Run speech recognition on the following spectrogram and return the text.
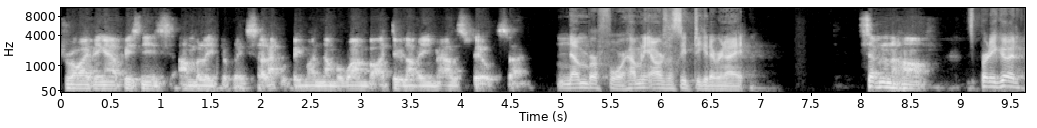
driving our business unbelievably. So that would be my number one, but I do love email still. So number four, how many hours of sleep do you get every night? Seven and a half. It's pretty good.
